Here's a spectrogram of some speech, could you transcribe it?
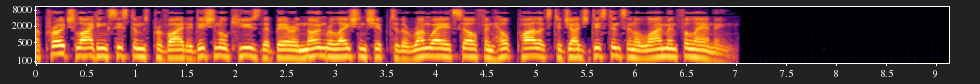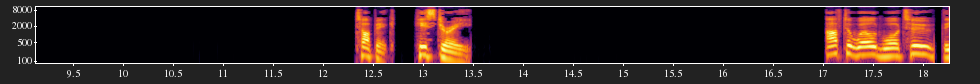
Approach lighting systems provide additional cues that bear a known relationship to the runway itself and help pilots to judge distance and alignment for landing. History After World War II, the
